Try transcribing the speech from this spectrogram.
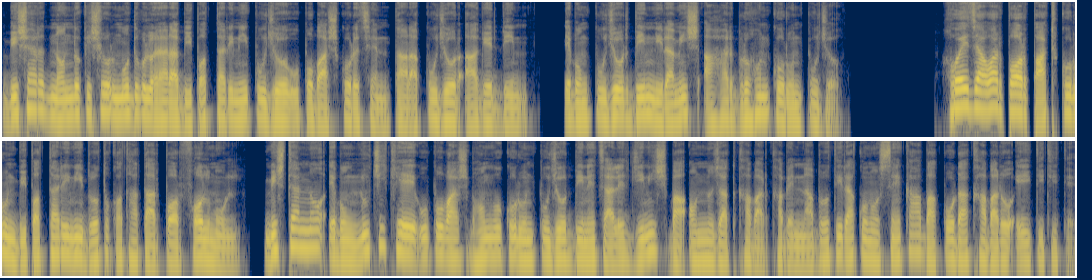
বিশারদ নন্দকিশোর মুদগুলারা বিপত্তারিণী পুজো উপবাস করেছেন তাঁরা পুজোর আগের দিন এবং পুজোর দিন নিরামিষ আহার গ্রহণ করুন পুজো। হয়ে যাওয়ার পর পাঠ করুন বিপত্তারিণী ব্রতকথা, তারপর ফলমূল, মিষ্টান্ন এবং লুচি খেয়ে উপবাস ভঙ্গ করুন পুজোর দিনে চালের জিনিস বা অন্নজাত খাবার। খাবেন না ব্রতীরা কোনো সেঁকা বা পোড়া খাবারও এই তিথিতে।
